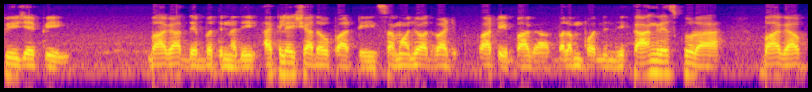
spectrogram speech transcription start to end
బీజేపీ బాగా దెబ్బతిన్నది. Akhilesh Yadav party Samajwad party party బాగా బలం పొందింది. కాంగ్రెస్ కూడా బాగా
